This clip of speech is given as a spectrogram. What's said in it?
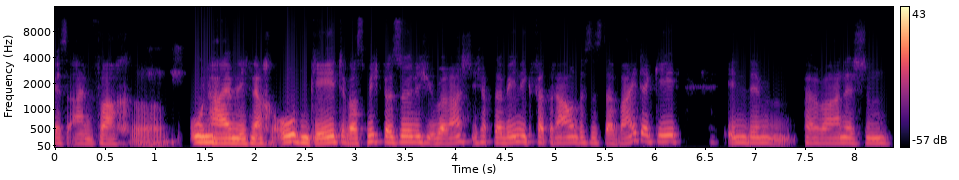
es einfach äh, unheimlich nach oben geht, was mich persönlich überrascht. Ich habe da wenig Vertrauen, dass es da weitergeht in den peruanischen,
